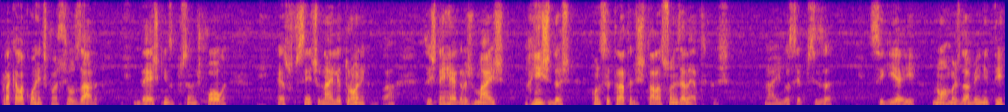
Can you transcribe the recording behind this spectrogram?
para aquela corrente que vai ser usada. 10, 15% de folga é suficiente na eletrônica. Tá? Existem regras mais rígidas quando se trata de instalações elétricas. Aí você precisa seguir aí normas da ABNT.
